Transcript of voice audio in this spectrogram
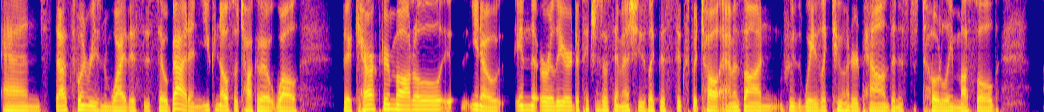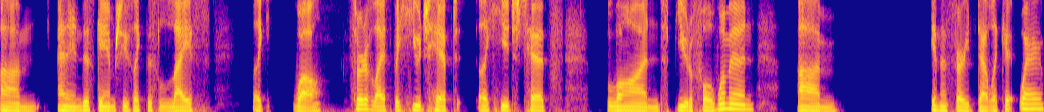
and that's one reason why this is so bad. And you can also talk about, well, the character model, you know, in the earlier depictions of Samus, she's like this six foot tall Amazon who weighs like 200 pounds and is just totally muscled. Um, and in this game, she's like this lithe, like, well, sort of lithe, but huge hipped, like huge tits, blonde, beautiful woman um, in this very delicate way.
